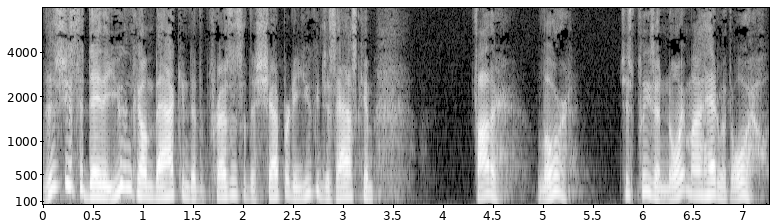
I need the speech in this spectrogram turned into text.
This is just a day that you can come back into the presence of the shepherd and you can just ask him, Father, Lord, just please anoint my head with oil.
